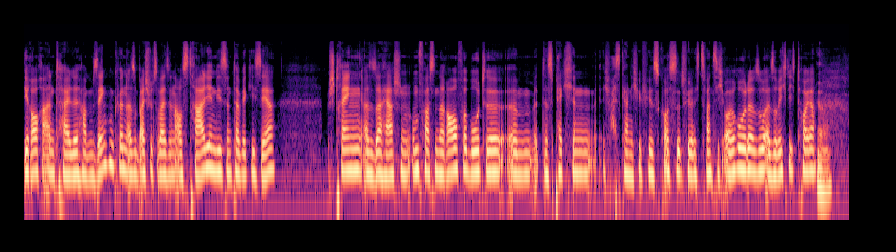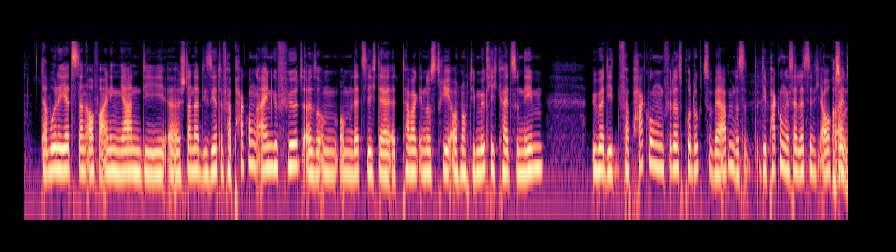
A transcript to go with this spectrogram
die Raucheranteile haben senken können. Also beispielsweise in Australien, die sind da wirklich sehr streng. Also da herrschen umfassende Rauchverbote. Ähm, das Päckchen, ich weiß gar nicht, wie viel es kostet, vielleicht 20 Euro oder so, also richtig teuer. Ja. Da wurde jetzt dann auch vor einigen Jahren die äh, standardisierte Verpackung eingeführt, also um, um letztlich der Tabakindustrie auch noch die Möglichkeit zu nehmen, über die Verpackung für das Produkt zu werben. Das, die Packung ist ja letztlich auch so, ein,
